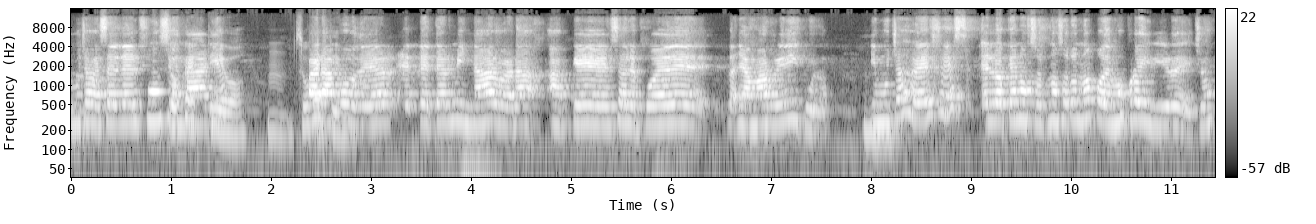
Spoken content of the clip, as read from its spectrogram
muchas veces del funcionario mm, para poder eh, determinar ¿verdad? a qué se le puede llamar ridículo. Y muchas veces es lo que nosotros, nosotros no podemos prohibir, de hecho,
